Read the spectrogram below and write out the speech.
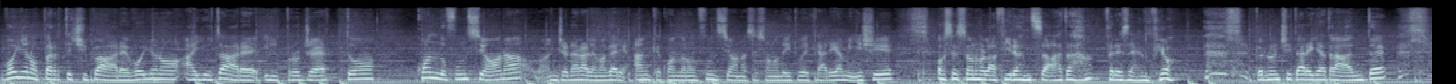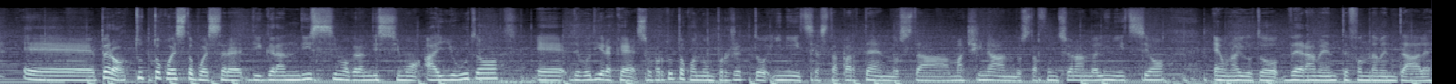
vogliono partecipare, vogliono aiutare il progetto quando funziona, in generale magari anche quando non funziona se sono dei tuoi cari amici o se sono la fidanzata, per esempio, per non citare gli Atlante. E, però tutto questo può essere di grandissimo, grandissimo aiuto e devo dire che soprattutto quando un progetto inizia, sta partendo, sta macinando, sta funzionando all'inizio, è un aiuto veramente fondamentale.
